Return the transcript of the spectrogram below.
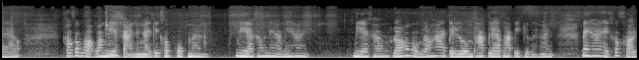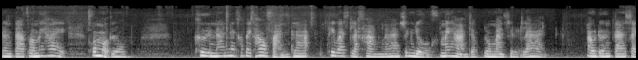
แล้วเขาก็บอกว่ามีอาการยังไงที่เขาพบมาก เมียเขาเนี่ยไม่ให้ เมียเขาร้องห่มร้องไห้เป็นลมพับแล้วพับอีกอยู่อย่างนั้น ไม่ให้เขาขอดวงตาพอไม่ให้ก็หมดลม คืนนั้นเนี่ยเขาไปเข้าฝันพระที่วัดระฆังนะคะซึ่งอยู่ไม่ห่างจากโรงพยาบาลศิริราช เอาดวงตาใส่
